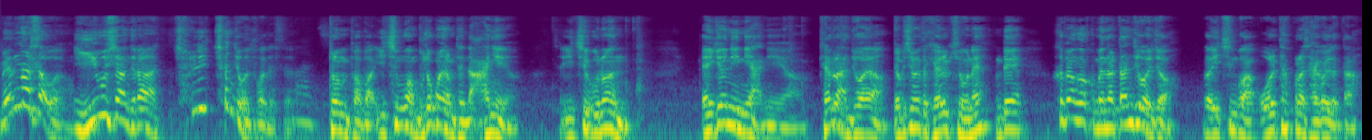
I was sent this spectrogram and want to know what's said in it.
맨날 싸워요. 이웃이 아니라 철천지 원수가 됐어요. 맞아. 그럼 봐봐. 이 친구가 무조건 이러면 된다. 아니에요. 이 친구는 애견인이 아니에요. 개를 안 좋아해요. 옆집에서 개를 키우네? 근데 흡연 갖고 맨날 딴지 걸죠? 그러니까 이 친구가 옳다구나 잘 걸렸다.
